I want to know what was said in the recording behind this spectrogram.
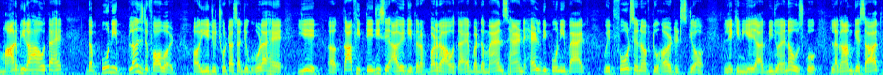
मार भी रहा होता है। द पोनी प्लंज्ड फॉरवर्ड और ये जो छोटा सा जो घोड़ा है, ये काफ़ी तेज़ी से आगे की तरफ़ बढ़ रहा होता है but the man's hand held the pony back with force enough to hurt its jaw लेकिन ये आदमी जो है ना, उसको लगाम के साथ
